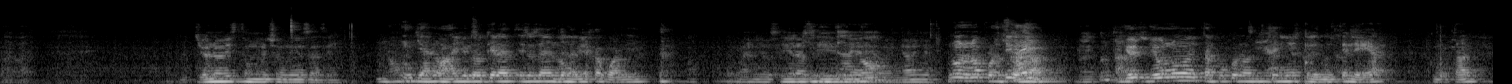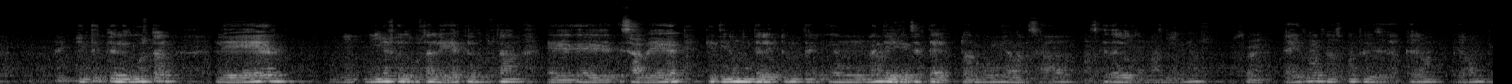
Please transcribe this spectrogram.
nuevas? Yo no he visto muchos niños así. No, Ya no hay, yo creo que era, esos eran de la vieja guardia. Bueno, yo sí era así, no. ñoño. No, no, no, por eso sea, no hay yo, yo no, tampoco no he Sí, visto hay. niños que les guste leer como tal. gente que les gustan leer, niños que les gusta leer, que les gusta eh, eh, saber, que tienen un intelecto, inte- una inteligencia intelectual muy avanzada, más que de los demás niños. Sí, Ahí es donde te das cuenta y dices, ah, ¿qué onda? ¿Qué onda?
